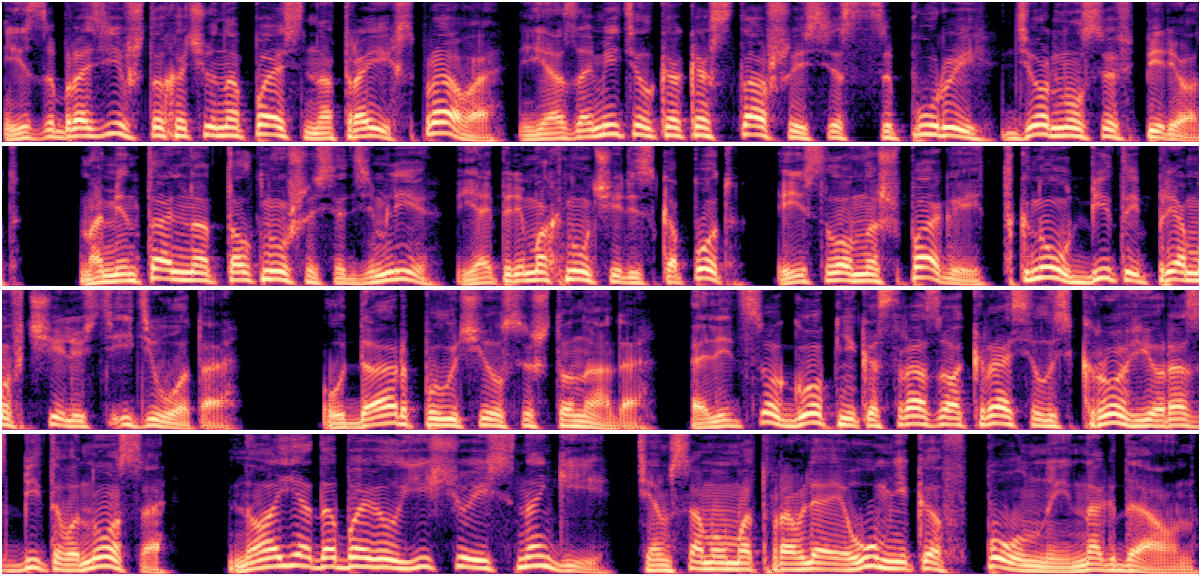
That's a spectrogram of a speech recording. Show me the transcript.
Изобразив, что хочу напасть на троих справа, я заметил, как оставшийся с цепурой дернулся вперед. Моментально оттолкнувшись от земли, я перемахнул через капот и, словно шпагой, ткнул битой прямо в челюсть идиота. Удар получился что надо. Лицо гопника сразу окрасилось кровью разбитого носа, ну а я добавил еще и с ноги, тем самым отправляя умника в полный нокдаун.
